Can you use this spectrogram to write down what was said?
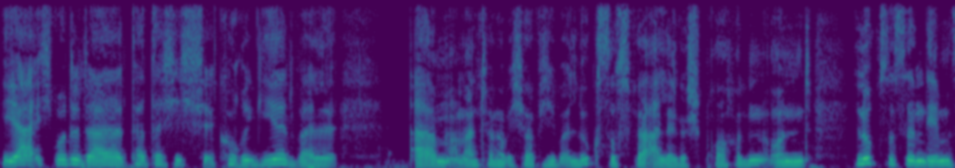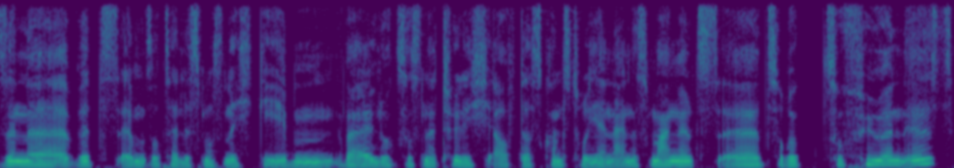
Ja, ich wurde da tatsächlich korrigiert, weil ähm, am Anfang habe ich häufig über Luxus für alle gesprochen und Luxus in dem Sinne wird es im Sozialismus nicht geben, weil Luxus natürlich auf das Konstruieren eines Mangels äh, zurückzuführen ist.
